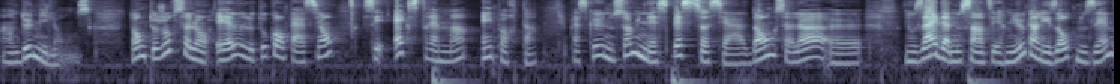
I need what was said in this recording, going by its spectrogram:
en 2011. Donc, toujours selon elle, l'autocompassion, c'est extrêmement important parce que nous sommes une espèce sociale. Donc, cela euh, nous aide à nous sentir mieux quand les autres nous aiment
